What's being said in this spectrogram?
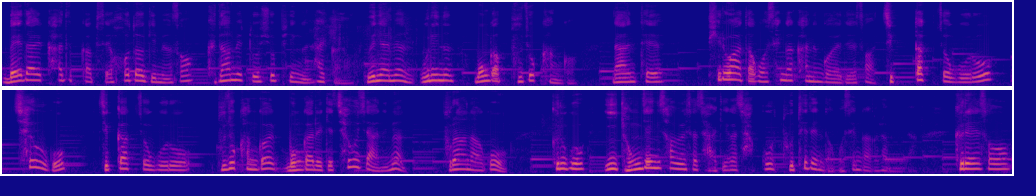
매달 카드 값에 허덕이면서 그 다음에 또 쇼핑을 할까요? 왜냐하면 우리는 뭔가 부족한 거, 나한테 필요하다고 생각하는 거에 대해서 즉각적으로 채우고 즉각적으로 부족한 걸 뭔가를 이렇게 채우지 않으면 불안하고 그리고 이 경쟁 사회에서 자기가 자꾸 도태된다고 생각을 합니다. 그래서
